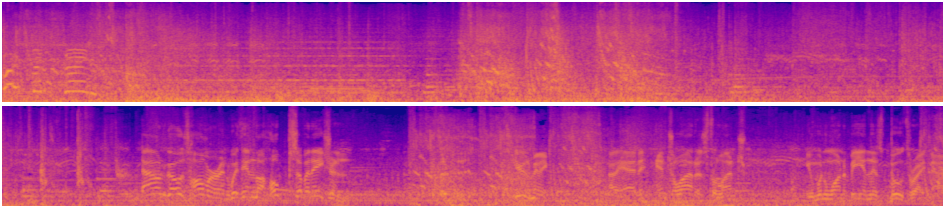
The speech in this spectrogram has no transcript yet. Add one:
I've Down goes Homer and within the hopes of a nation. Excuse me. I had enchiladas for lunch. You wouldn't want to be in this booth right now.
